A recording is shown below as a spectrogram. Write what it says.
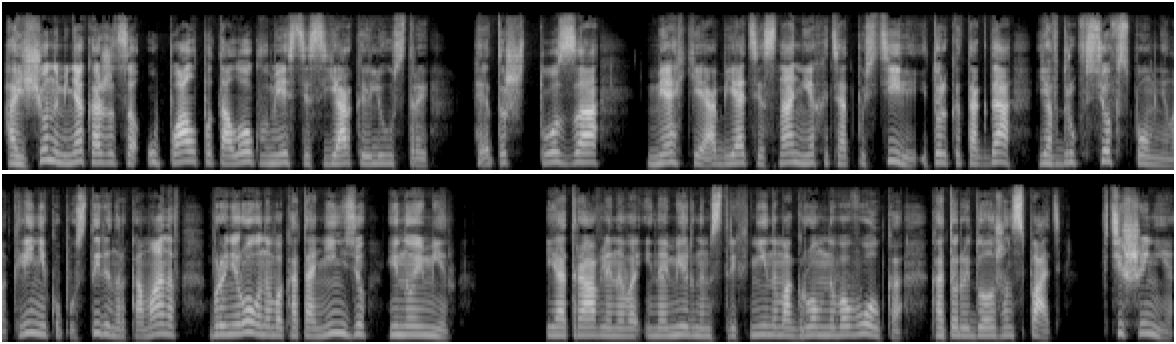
А еще на меня, кажется, упал потолок вместе с яркой люстрой. Это что за... Мягкие объятия сна нехотя отпустили, и только тогда я вдруг все вспомнила. Клинику, пустыри наркоманов, бронированного кота-ниндзю, иной мир и отравленного иномирным стряхнином огромного волка, который должен спать в тишине.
